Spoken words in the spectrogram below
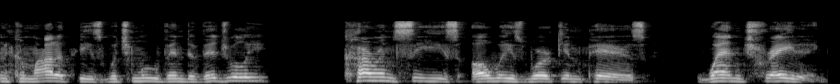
and commodities which move individually, currencies always work in pairs when trading,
